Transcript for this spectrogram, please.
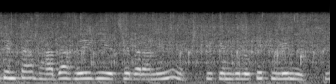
চিকেনটা ভাজা হয়ে গিয়েছে, এবার আমি চিকেনগুলোকে তুলে নিচ্ছি।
